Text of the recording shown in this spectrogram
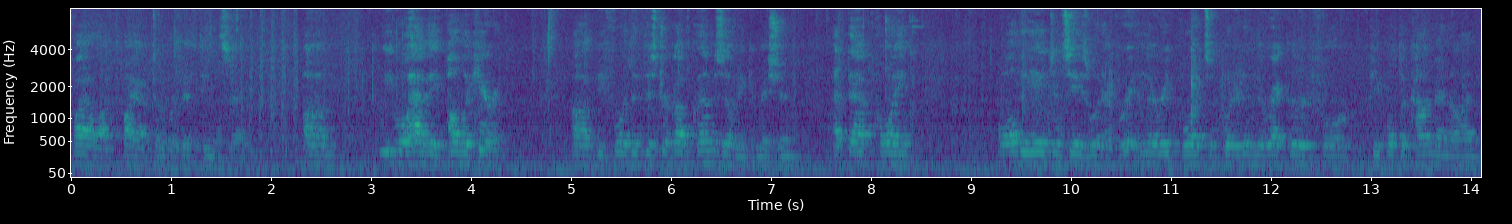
file by October fifteenth, say, um, we will have a public hearing uh, before the District of Clem Zoning Commission. At that point, all the agencies would have written their reports and put it in the record for people to comment on.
